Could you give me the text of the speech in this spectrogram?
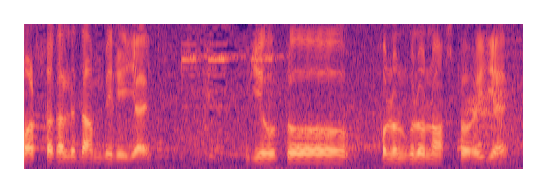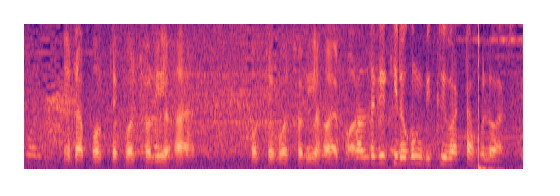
বর্ষাকালে দাম বেড়ে যায় যেহেতু ফলনগুলো নষ্ট হয়ে যায়। এটা প্রত্যেক বছরই হয় প্রত্যেক বছরই হয়। সকাল থেকে কীরকম বিক্রি বাট্টা হলো আজকে?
